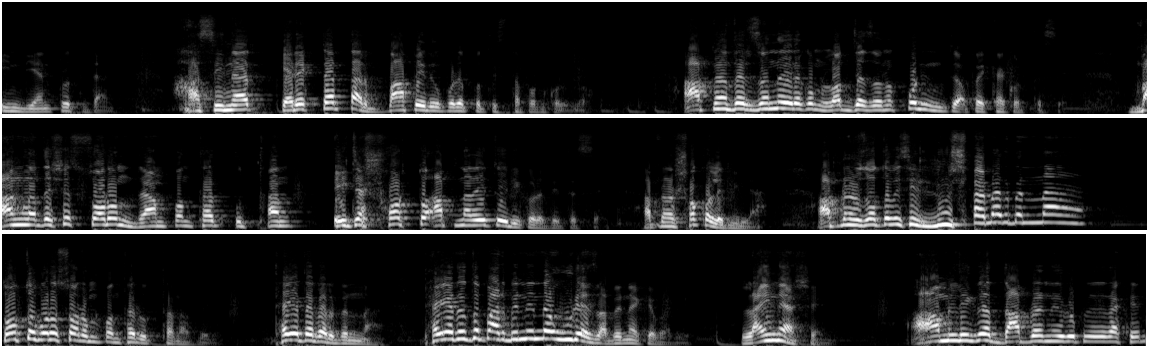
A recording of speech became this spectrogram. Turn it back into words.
ইন্ডিয়ান প্রতিদান। হাসিনার ক্যারেক্টার তার বাপের উপরে প্রতিস্থাপন করল। আপনাদের জন্য এরকম লজ্জাজনক পরিণতি অপেক্ষা করতেছে। বাংলাদেশের চরম গ্রামপন্থার উত্থান, এইটা শর্ত আপনারাই তৈরি করে দিতেছে। আপনারা সকলে মিলা। আপনারা যত বেশি লুসা মারবেন না, তত বড় চরমপন্থার উত্থান হবে। ঠেকাতে পারবেন না। ঠেকাতে তো পারবেন না, উড়ে যাবেন একেবারে। লাইনে আসেন। আওয়ামী লীগরা দাবরানির উপরে রাখেন।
